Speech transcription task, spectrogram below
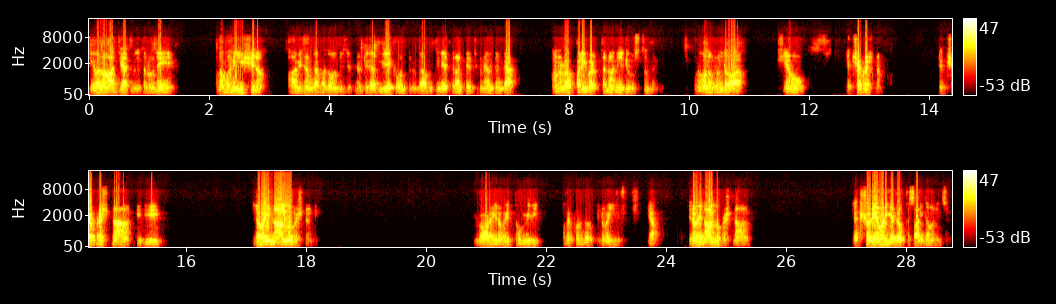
కేవలం ఆధ్యాత్మికతలోనే మన మనీషిన ఆ విధంగా భగవంతుడు చెప్పినట్టుగా వివేకవంతులుగా బుద్ధినేత్రాన్ని తెలుసుకునే విధంగా మనలో పరివర్తన అనేది వస్తుందండి. ఇప్పుడు మన రెండవ విషయం యక్ష ప్రశ్న యక్ష ప్రశ్న ఇది ఇరవై నాలుగో ప్రశ్న అండి. ఇవాళ ఇరవై తొమ్మిది పదకొండు ఇరవై ఐదు. యా ఇరవై నాలుగో ప్రశ్న. యక్షుడు ఏమడిగాడో ఒక్కసారి గమనించండి.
